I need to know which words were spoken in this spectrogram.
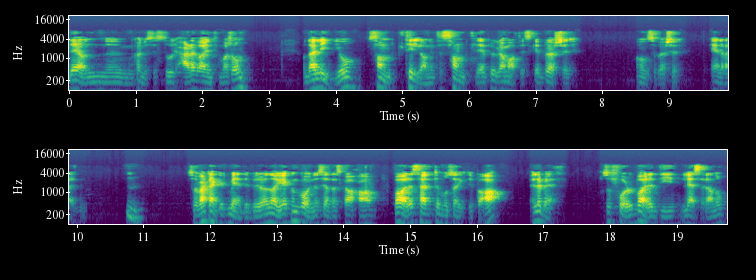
det er jo en eh, kan du si, stor elv av informasjon. Og Der ligger jo samt, tilgangen til samtlige programmatiske børser, annonsebørser, i hele verden. Mm. Så hvert enkelt mediebyrå i Norge kan gå inn og si at jeg skal ha bare selv til mosaikktype A eller B. Og så får du bare de leserne opp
